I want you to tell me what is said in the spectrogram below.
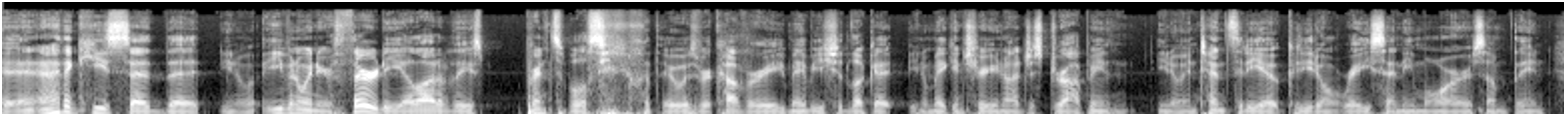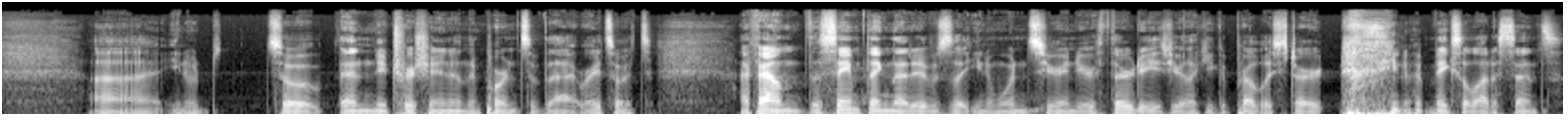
and, and I think he said that you know, even when you're 30, a lot of these principles, you know, there was recovery. Maybe you should look at you know making sure you're not just dropping you know intensity out because you don't race anymore or something. Uh, you know, so and nutrition and the importance of that, right? So it's. I found the same thing that it was like, you know, once you're into your 30s, you're like, you could probably start, you know, it makes a lot of sense.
